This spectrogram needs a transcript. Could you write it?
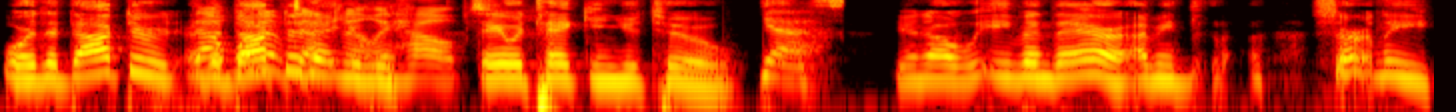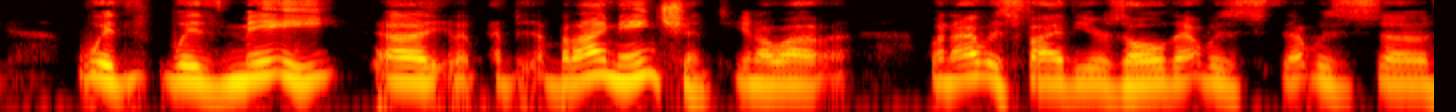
or the doctor that the doctor that you helped. they were taking you to. Yes. You know, even there, I mean, certainly with with me, uh, but I'm ancient. You know, uh, when I was five years old, that was that was uh,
